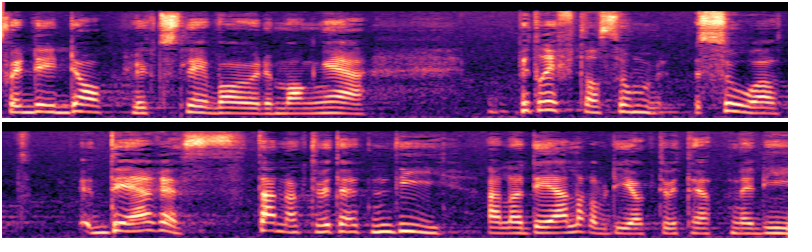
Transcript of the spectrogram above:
For i dag plutselig var det mange bedrifter som så at deres, den aktiviteten de, eller deler av de aktivitetene de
